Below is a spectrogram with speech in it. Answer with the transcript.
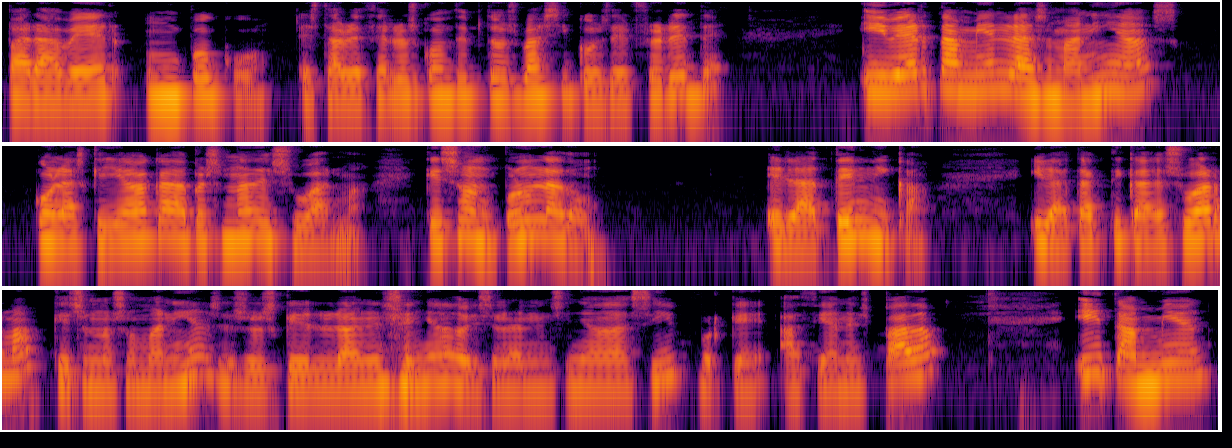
para ver un poco, establecer los conceptos básicos del florete y ver también las manías con las que llega cada persona de su arma, que son, por un lado, eh, la técnica y la táctica de su arma, que eso no son manías, eso es que lo han enseñado y se lo han enseñado así porque hacían espada, y también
